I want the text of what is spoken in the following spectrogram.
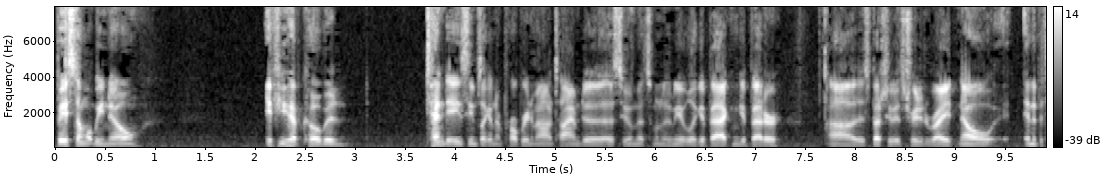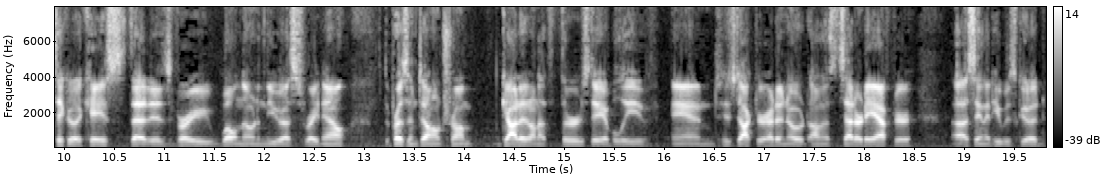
based on what we know, if you have COVID, 10 days seems like an appropriate amount of time to assume that someone's going to be able to get back and get better, uh, especially if it's treated right. Now, in the particular case that is very well known in the U.S. right now, the President Donald Trump got it on a Thursday, I believe, and his doctor had a note on the Saturday after uh, saying that he was good.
